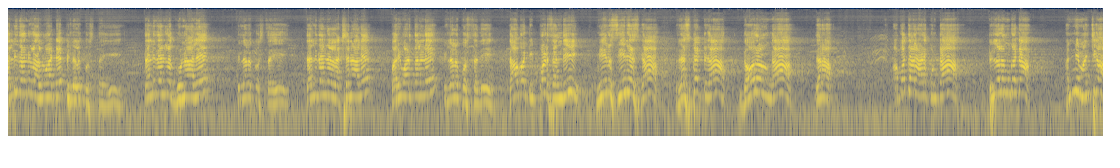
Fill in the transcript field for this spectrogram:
తల్లిదండ్రుల అలవాటే పిల్లలకు వస్తాయి తల్లిదండ్రుల గుణాలే పిల్లలకు వస్తాయి తల్లిదండ్రుల లక్షణాలే పరివర్తనలే పిల్లలకు వస్తుంది కాబట్టి ఇప్పటి సంధి మీరు సీరియస్గా రెస్పెక్ట్గా గౌరవంగా జర అబద్ధాలు ఆడకుండా పిల్లల ముంగట అన్నీ మంచిగా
